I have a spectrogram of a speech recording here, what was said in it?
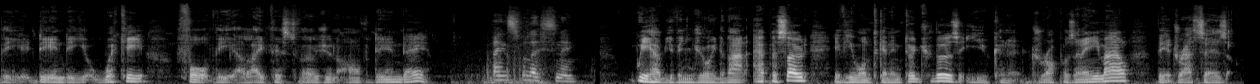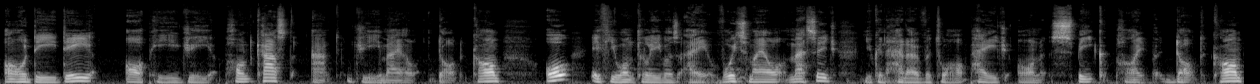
the D&D wiki for the latest version of D&D. Thanks for listening. We hope you've enjoyed that episode. If you want to get in touch with us, you can drop us an email. The address is rddrpgpodcast at gmail.com. Or if you want to leave us a voicemail message, you can head over to our page on speakpipe.com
